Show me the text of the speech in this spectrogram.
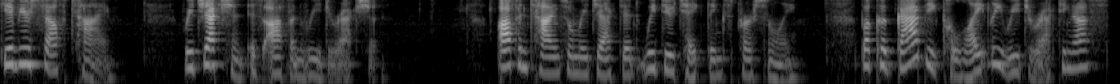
give yourself time. Rejection is often redirection. Oftentimes, when rejected, we do take things personally. But could God be politely redirecting us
